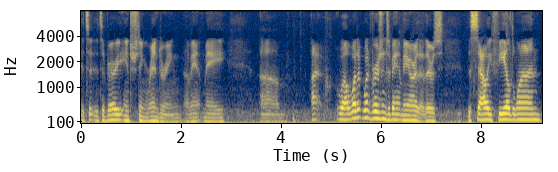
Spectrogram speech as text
It's a, it's a very interesting rendering of Aunt May. Um, I, well, what what versions of Aunt May are there? There's the Sally Field one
